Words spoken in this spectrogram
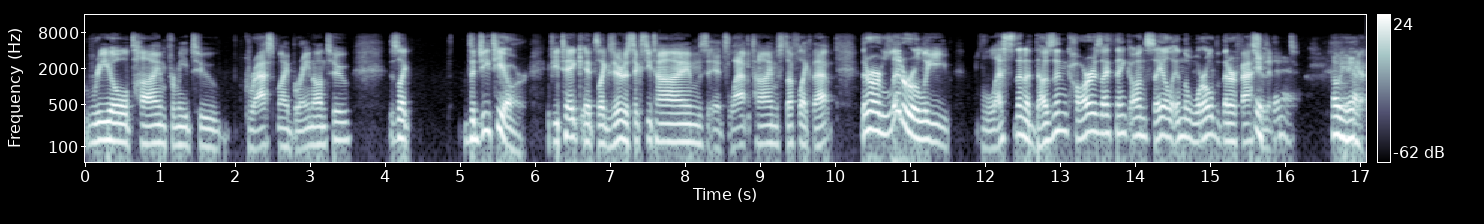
real time for me to grasp my brain onto. It's like the GTR, if you take it's like 0 to 60 times, its lap time, stuff like that, there are literally less than a dozen cars, I think, on sale in the world that are faster If than that. it. Oh yeah.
